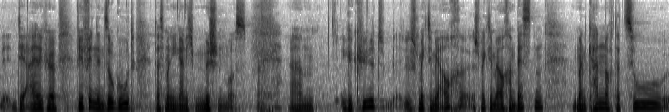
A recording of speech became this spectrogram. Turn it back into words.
der Eierlikör, wir finden ihn so gut, dass man ihn gar nicht mischen muss. Ähm, gekühlt schmeckt er mir auch, schmeckt er mir auch am besten. Man kann noch dazu,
